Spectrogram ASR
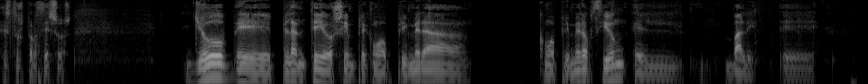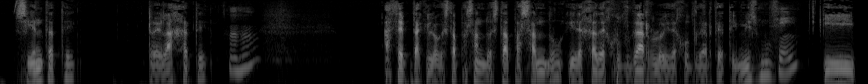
estos procesos. Yo eh, planteo siempre como primera, como primera opción el, vale, eh, siéntate, relájate, acepta que lo que está pasando está pasando y deja de juzgarlo y de juzgarte a ti mismo. Y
